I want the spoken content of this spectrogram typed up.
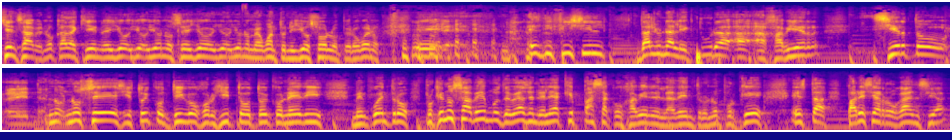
quién sabe, ¿no? Cada quien, eh, yo, yo, yo no sé, yo, yo, yo no me aguanto ni yo solo, pero bueno, eh, es difícil darle una lectura a, a Javier. Cierto, eh, no, no sé si estoy contigo, Jorgito, estoy con Eddie, me encuentro, porque no sabemos de veras en realidad qué pasa con Javier en el adentro, ¿no? Porque esta parece arrogancia,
